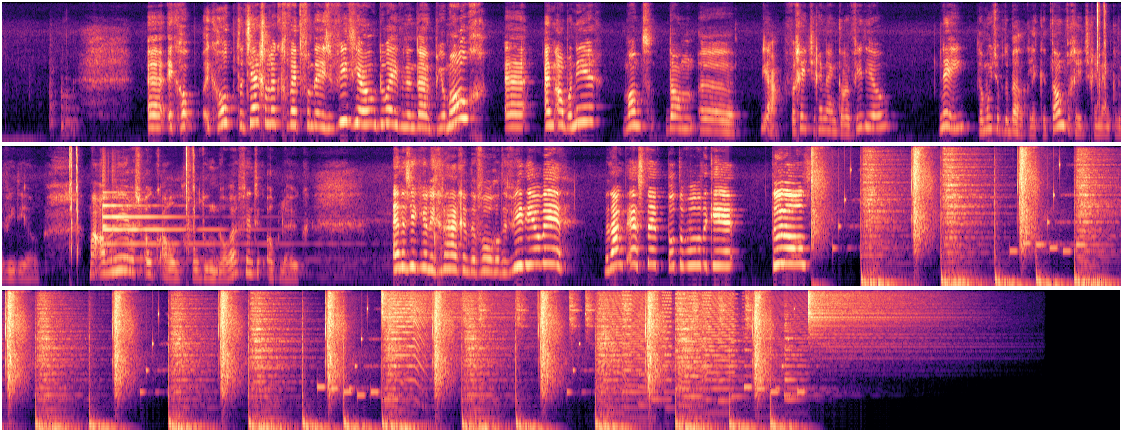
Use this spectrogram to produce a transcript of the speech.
Eh, ik, hoop, ik hoop dat jij gelukkig werd van deze video. Doe even een duimpje omhoog. eh, en abonneer. Want dan eh, ja, vergeet je geen enkele video. Nee, dan moet je op de bel klikken. Dan vergeet je geen enkele video. Maar abonneren is ook al voldoende hoor. Vind ik ook leuk. En dan zie ik jullie graag in de volgende video weer. Bedankt Esther. Tot de volgende keer. Doei!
